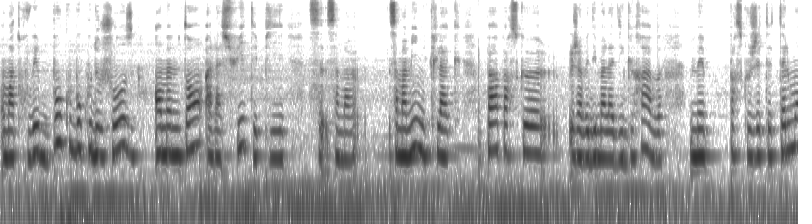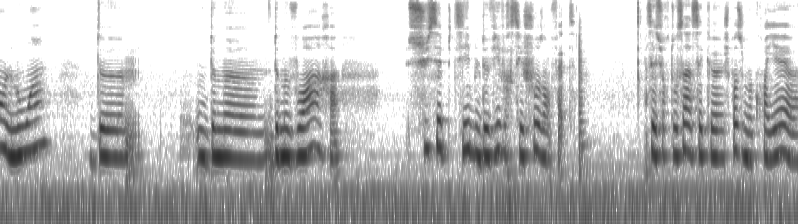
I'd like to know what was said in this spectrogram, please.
on m'a trouvé beaucoup, beaucoup de choses en même temps à la suite. Et puis, ça m'a ça mis une claque. Pas parce que j'avais des maladies graves, mais parce que j'étais tellement loin de de me, de me voir susceptible de vivre ces choses en fait. C'est surtout ça, c'est que je pense que je me croyais euh,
